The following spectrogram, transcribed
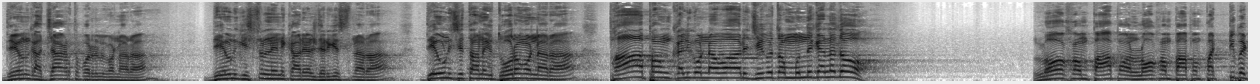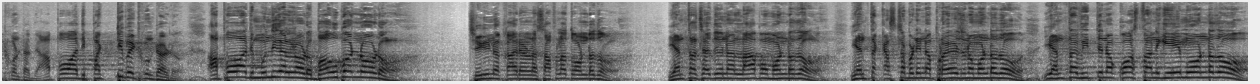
దేవునికి అజాగ్రత్త పరులుగా దేవునికి ఇష్టం లేని కార్యాలు జరిగిస్తున్నారా? దేవుని చిత్తానికి దూరంగా ఉన్నారా? పాపం కలిగి ఉన్నవారి జీవితం ముందుకెళ్ళదు లోకం పాపం లోకం పాపం పట్టి పెట్టుకుంటుంది. అపవాది పట్టి పెట్టుకుంటాడు. అపవాది ముందుకెళ్ళినోడు బాగుపడినోడు. చేయన కార్యంలో సఫలత ఉండదు. ఎంత చదివినా లాభం ఉండదు. ఎంత కష్టపడినా ప్రయోజనం ఉండదు. ఎంత విత్తిన కోస్తానికి ఏమి ఉండదు.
